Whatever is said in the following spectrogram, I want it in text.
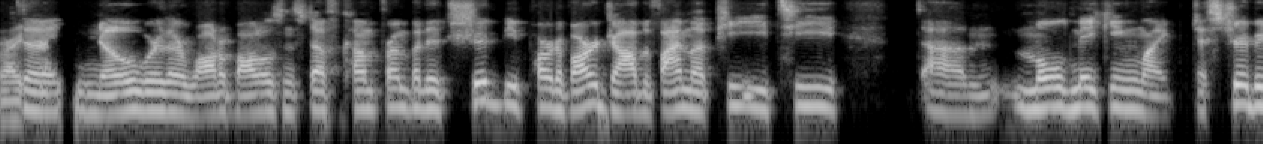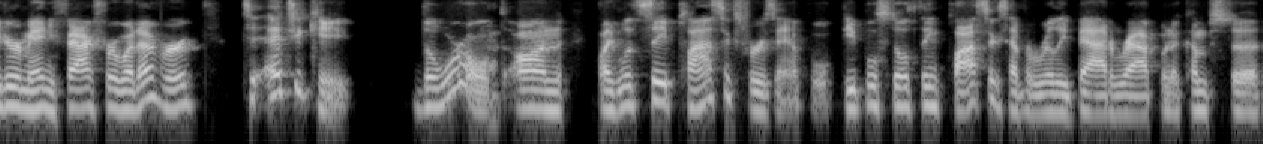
Right. to know where their water bottles and stuff come from, but it should be part of our job. If I'm a PET um, mold making like distributor, manufacturer, whatever, to educate the world on like let's say plastics for example people still think plastics have a really bad rap when it comes to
